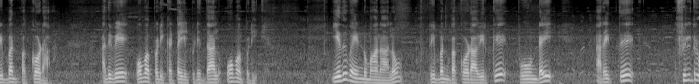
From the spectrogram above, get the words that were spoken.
ரிப்பன் பக்கோடா. அதுவே ஓமப்படி கட்டையில் பிடிந்தால் ஓமப்படி. எது வேண்டுமானாலும் ரிப்பன் பக்கோடாவிற்கு பூண்டை அரைத்து ஃபில்ட்ரு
